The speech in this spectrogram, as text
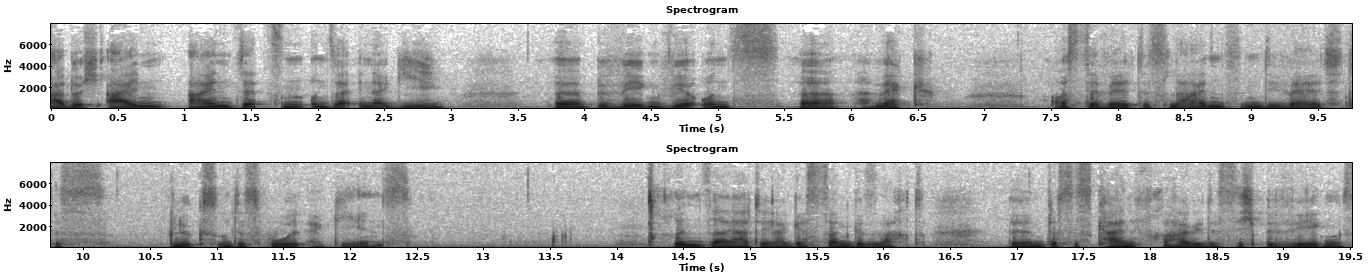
Ja, durch ein Einsetzen unserer Energie äh, bewegen wir uns äh, weg aus der Welt des Leidens in die Welt des Glücks und des Wohlergehens. Rinzai hatte ja gestern gesagt, äh, das ist keine Frage des sich Bewegens,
